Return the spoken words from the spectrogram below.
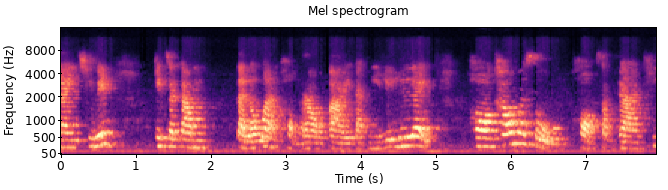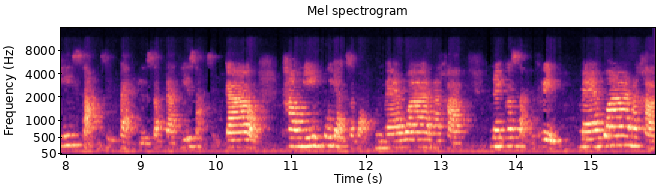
ในชีวิตกิจกรรมแต่ละวันของเราไปแบบนี้เรื่อยๆ พอเข้ามาสู่ของสัปดาห์ที่ 38 หรือสัปดาห์ที่ 39 คราวนี้ครูอยากจะบอกคุณแม่ว่านะคะ ในภาษาอังกฤษ แม้ว่านะคะ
